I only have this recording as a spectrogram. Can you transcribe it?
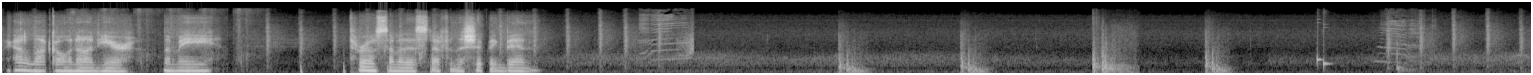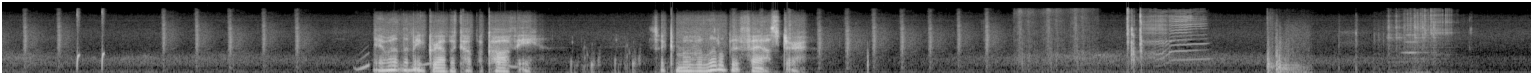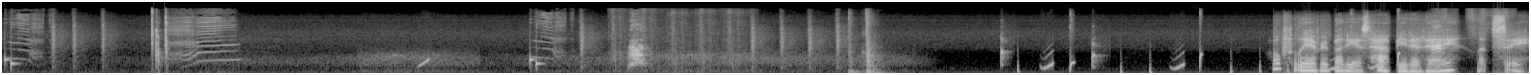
I got a lot going on here. Let me throw some of this stuff in the shipping bin. You know what? Let me grab a cup of coffee so I can move a little bit faster. Hopefully everybody is happy today. Let's see.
